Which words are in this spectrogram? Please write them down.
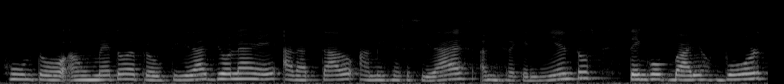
junto a un método de productividad. Yo la he adaptado a mis necesidades, a mis requerimientos. Tengo varios boards.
